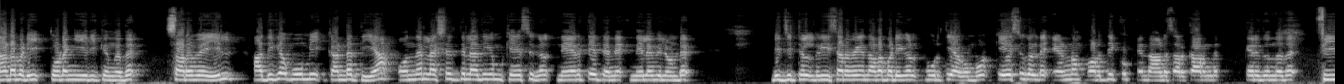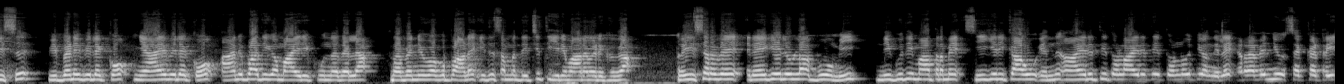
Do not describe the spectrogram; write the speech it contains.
നടപടി തുടങ്ങിയിരിക്കുന്നത്. സർവേയിൽ അധിക ഭൂമി കണ്ടെത്തിയ ഒന്നര ലക്ഷത്തിലധികം കേസുകൾ നേരത്തെ തന്നെ നിലവിലുണ്ട്. ഡിജിറ്റൽ റീസർവേ നടപടികൾ പൂർത്തിയാകുമ്പോൾ കേസുകളുടെ എണ്ണം വർദ്ധിക്കും എന്നാണ് സർക്കാർ കരുതുന്നത്. ഫീസ് വിപണി വിലക്കോ ന്യായവിലക്കോ ആനുപാതികമായിരിക്കുന്നതല്ല. റവന്യൂ വകുപ്പാണ് ഇത് സംബന്ധിച്ച് തീരുമാനമെടുക്കുക. റീസർവേ രേഖയിലുള്ള ഭൂമി നികുതി മാത്രമേ സ്വീകരിക്കാവൂ എന്ന് ആയിരത്തി തൊള്ളായിരത്തി തൊണ്ണൂറ്റി ഒന്നിലെ റവന്യൂ സെക്രട്ടറി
